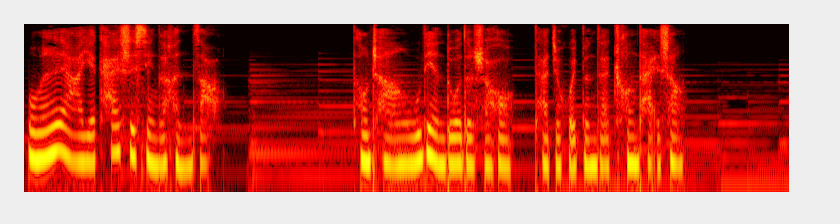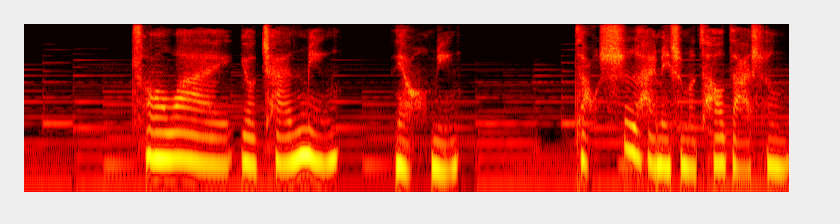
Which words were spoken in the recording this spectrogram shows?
我们俩也开始醒得很早。通常五点多的时候，他就会蹲在窗台上。窗外有蝉鸣、鸟鸣，早市还没什么嘈杂声。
